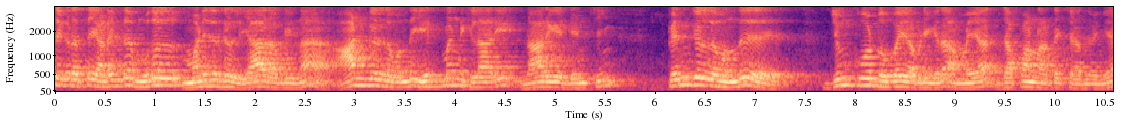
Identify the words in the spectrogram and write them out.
சிகரத்தை அடைந்த முதல் மனிதர்கள் யார் அப்படின்னா ஆண்களில் வந்து எட்மண்ட் ஹிலாரி நார்கே டென்சிங் பெண்களில் வந்து ஜுங்கோ டொபை அப்படிங்கிற அம்மையார் ஜப்பான் நாட்டை சேர்ந்தவங்க.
